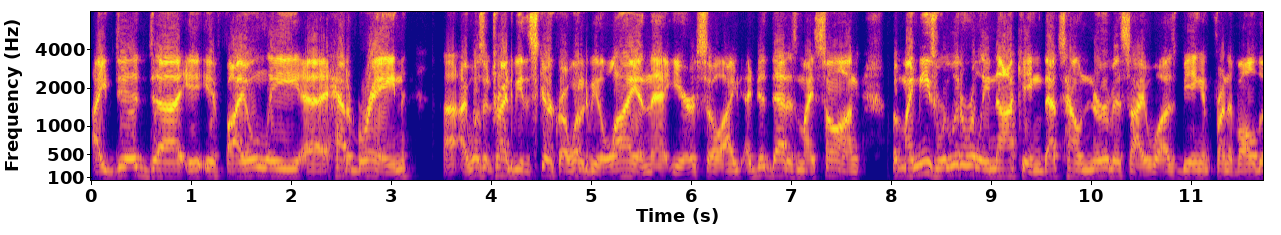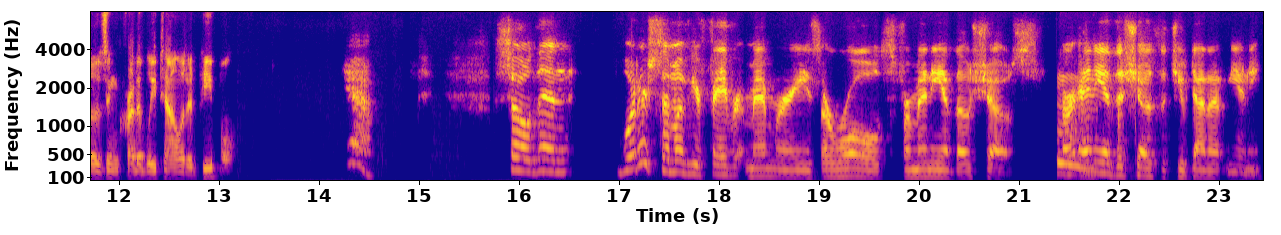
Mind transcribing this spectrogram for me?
I did, uh, if I only uh, had a brain, Uh, I wasn't trying to be the scarecrow. I wanted to be the lion that year. So I, I, did that as my song, but my knees were literally knocking. That's how nervous I was being in front of all those incredibly talented people. Yeah. So then, what are some of your favorite memories or roles from any of those shows or hmm. any of the shows that you've done at Muni?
